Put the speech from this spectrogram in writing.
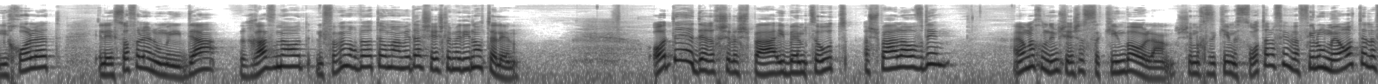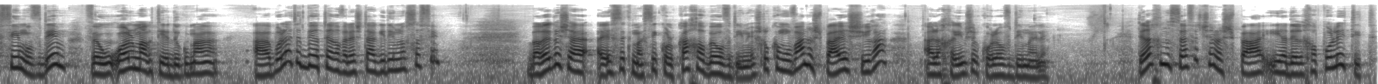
יכולת לאסוף עלינו מידע רב מאוד, לפעמים הרבה יותר מהמידע שיש למדינות עלינו. עוד אה, דרך של השפעה היא באמצעות השפעה על העובדים. היום אנחנו יודעים שיש עסקים בעולם שמחזיקים עשרות אלפים ואפילו מאות אלפים עובדים, ווולמרט היא הדוגמה הבולטת ביותר, אבל יש תאגידים נוספים. ברגע שהעסק מעסיק כל כך הרבה עובדים, יש לו כמובן השפעה ישירה על החיים של כל העובדים האלה. דרך נוספת של השפעה היא הדרך הפוליטית.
